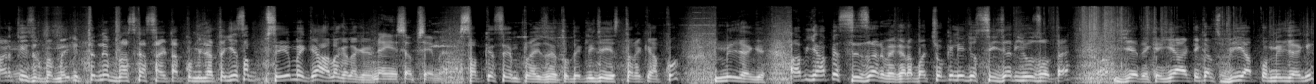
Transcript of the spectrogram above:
अड़तीस रुपए में। इतने ब्रश का सेट आपको मिल जाता है? ये सब सेम है क्या? अलग अलग है? नहीं ये सब सेम है। सबके सेम प्राइस है तो देख लीजिए इस तरह के आपको मिल जाएँगे। अब यहाँ पे सीजर वगैरह बच्चों के लिए जो सीजर यूज़ होता है ये देखिए ये आर्टिकल्स भी आपको मिल जाएँगे।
